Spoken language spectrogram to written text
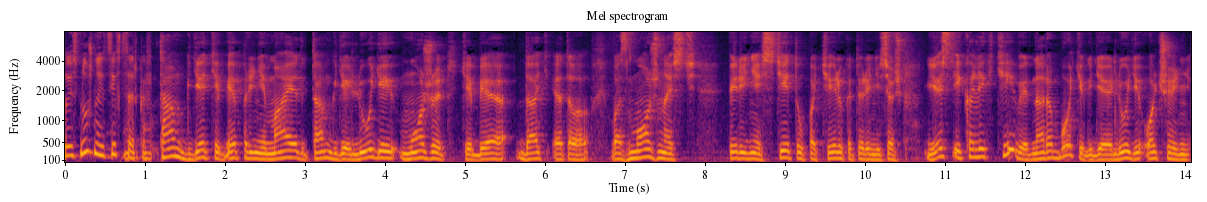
то есть нужно идти в церковь. Там, где тебе принимает, там, где люди может тебе дать эту возможность перенести ту потерю, которую несешь. Есть и коллективы на работе, где люди очень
